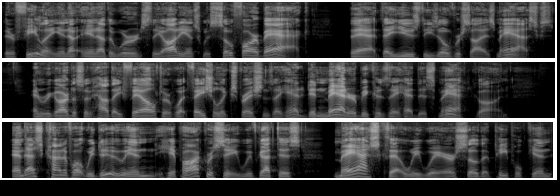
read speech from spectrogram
their feeling. In, in other words, the audience was so far back that they used these oversized masks. And regardless of how they felt or what facial expressions they had, it didn't matter because they had this mask on. And that's kind of what we do in hypocrisy. We've got this mask that we wear so that people can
